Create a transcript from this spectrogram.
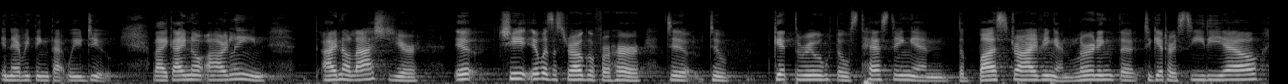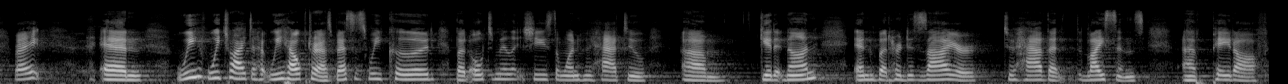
in everything that we do. Like I know Arlene, I know last year, it, she, it was a struggle for her to, to get through those testing and the bus driving and learning the, to get her CDL, right? And we, we tried to, we helped her as best as we could, but ultimately she's the one who had to um, get it done. And, but her desire to have that license uh, paid off.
